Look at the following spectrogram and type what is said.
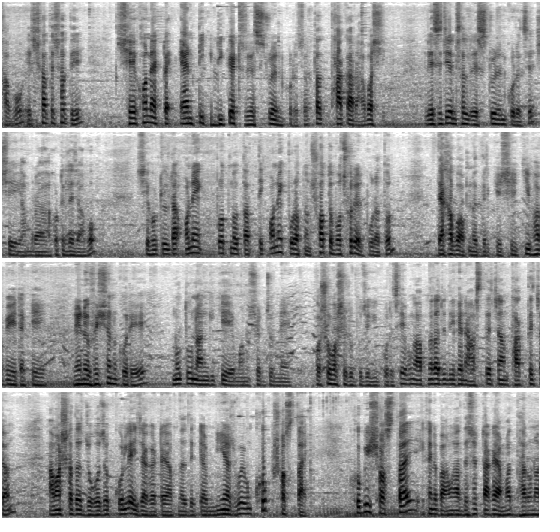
খাব। এর সাথে সাথে সে ওখানে একটা অ্যান্টিক ডিকেট রেস্টুরেন্ট করেছে, অর্থাৎ থাকার আবাসিক রেসিডেন্সিয়াল রেস্টুরেন্ট করেছে। সেই আমরা হোটেলে যাব। সেই হোটেলটা অনেক প্রত্নতাত্ত্বিক, অনেক পুরাতন, শত বছরের পুরাতন। দেখাবো আপনাদেরকে সে কীভাবে এটাকে রেনোভেশন করে নতুন আঙ্গিকে মানুষের জন্য বসবাসের উপযোগী করেছে। এবং আপনারা যদি এখানে আসতে চান, থাকতে চান, আমার সাথে যোগাযোগ করলে এই জায়গাটায় আপনাদেরকে আমি নিয়ে আসব এবং খুব সস্তায়, খুবই সস্তায় এখানে বাংলাদেশের টাকায় আমার ধারণা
